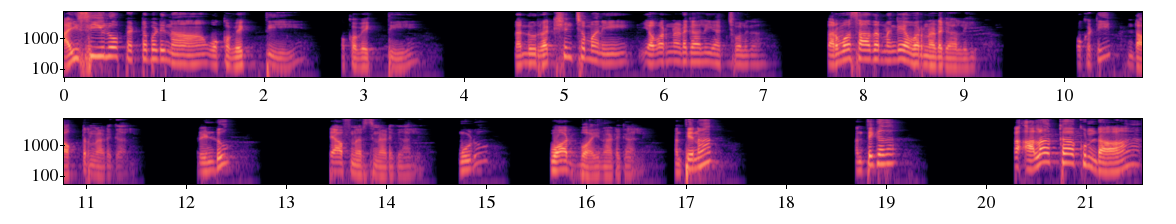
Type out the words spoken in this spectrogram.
ఐసీయూలో పెట్టబడిన ఒక వ్యక్తి ఒక వ్యక్తి నన్ను రక్షించమని ఎవరిని అడగాలి యాక్చువల్గా? సర్వసాధారణంగా ఎవరిని అడగాలి? ఒకటి డాక్టర్ని అడగాలి. రెండు స్టాఫ్ నర్స్ని అడగాలి. మూడు వార్డ్ బాయ్ని అడగాలి. అంతేనా? అంతే కదా? అలా కాకుండా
